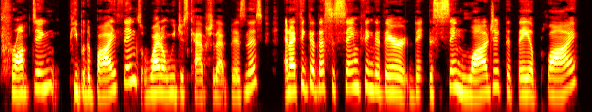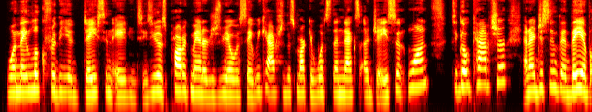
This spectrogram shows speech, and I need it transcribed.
prompting people to buy things. Why don't we just capture that business? And I think that that's the same thing that they're, they, the same logic that they apply when they look for the adjacent agencies. You know, as product managers, we always say, we capture this market. What's the next adjacent one to go capture? And I just think that they have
